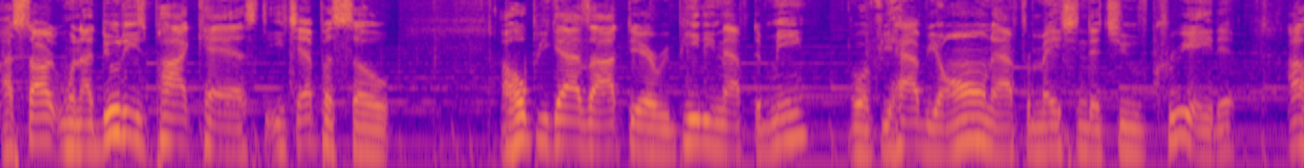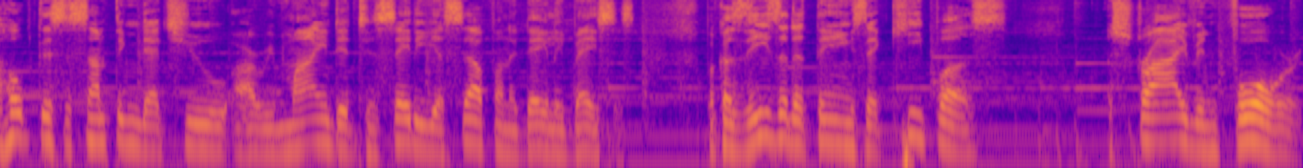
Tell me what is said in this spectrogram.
I start, when I do these podcasts, each episode, I hope you guys are out there repeating after me. Or if you have your own affirmation that you've created, I hope this is something that you are reminded to say to yourself on a daily basis. Because these are the things that keep us striving forward,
